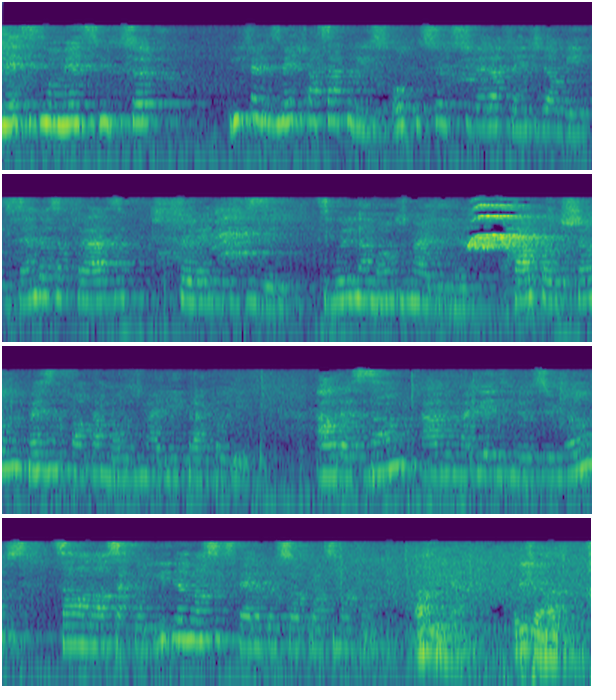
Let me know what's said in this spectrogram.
Nesses momentos que o Senhor, infelizmente, passar por isso, ou que o Senhor estiver à frente de alguém dizendo essa frase, o Senhor lembre de dizer, segure na mão de Maria. Falta o chão, mas não falta a mão de Maria para acolher. A oração, Ave Maria dos meus irmãos, são a nossa acolhida e a nossa espera para a sua próxima volta. Amém. Obrigado. Obrigado.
